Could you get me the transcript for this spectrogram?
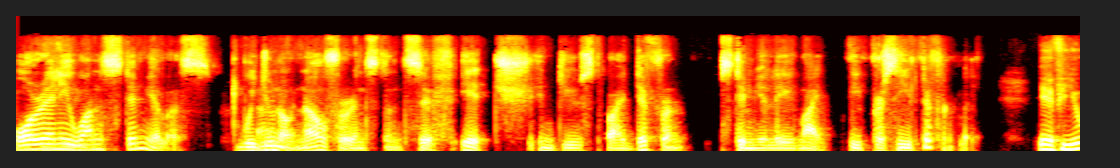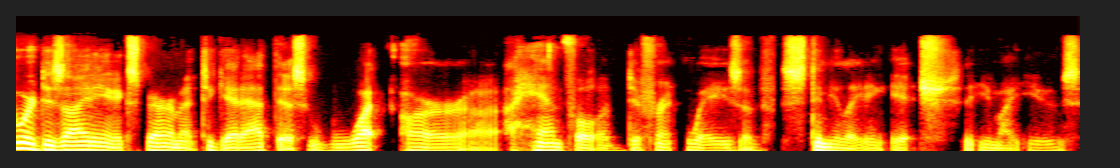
or any one stimulus. We do um, not know, for instance, if itch induced by different stimuli might be perceived differently. If you were designing an experiment to get at this, what are uh, a handful of different ways of stimulating itch that you might use?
